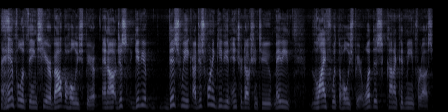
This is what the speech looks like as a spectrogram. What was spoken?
a handful of things here about the Holy Spirit, and I'll just give you this week, I just want to give you an introduction to maybe life with the Holy Spirit, what this kind of could mean for us.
